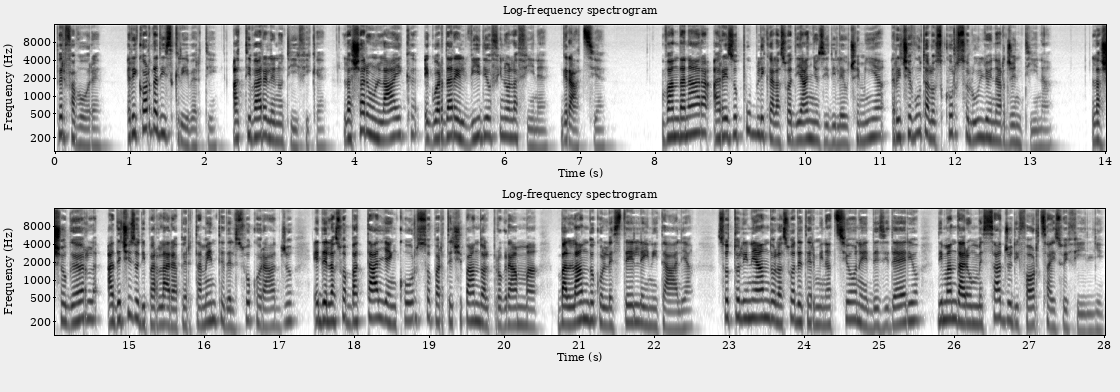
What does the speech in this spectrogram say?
Per favore, ricorda di iscriverti, attivare le notifiche, lasciare un like e guardare il video fino alla fine. Grazie. Vandanara ha reso pubblica la sua diagnosi di leucemia ricevuta lo scorso luglio in Argentina. La showgirl ha deciso di parlare apertamente del suo coraggio e della sua battaglia in corso partecipando al programma Ballando con le stelle in Italia, sottolineando la sua determinazione e desiderio di mandare un messaggio di forza ai suoi figli.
